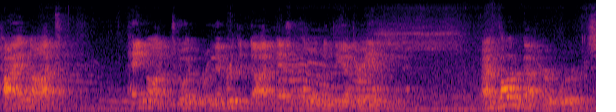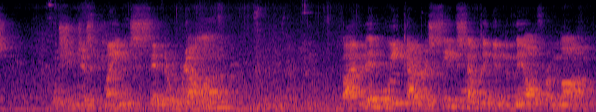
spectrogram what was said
Tie a knot, hang on to it, remember that God has a hold of the other end. I thought about her words. Was she just plain Cinderella? By midweek, I received something in the mail from Mom.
